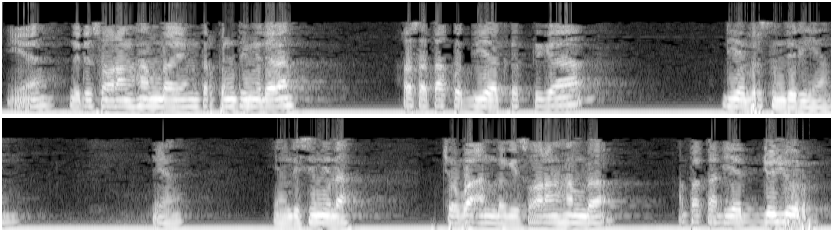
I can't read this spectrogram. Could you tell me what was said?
ya dari seorang hamba yang terpenting adalah rasa takut dia ketika dia bersendirian. Ya. Yang di sinilah cobaan bagi seorang hamba apakah dia jujur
